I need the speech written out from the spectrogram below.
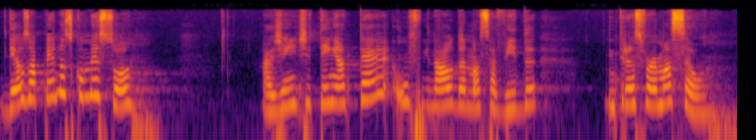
Deus apenas começou. A gente tem até o final da nossa vida em transformação.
